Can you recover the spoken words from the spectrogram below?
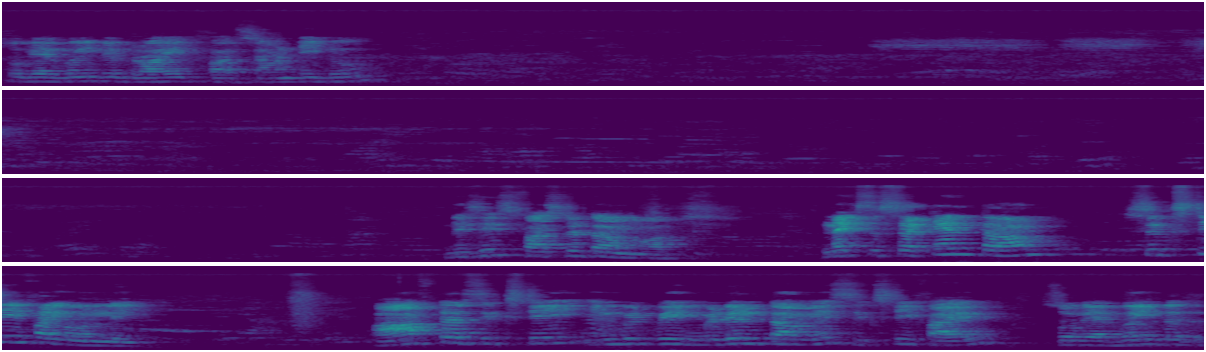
so we are going to draw it for 72 this is first term marks. Next second term 65 only. After 60 in between middle term is 65 so we are going to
